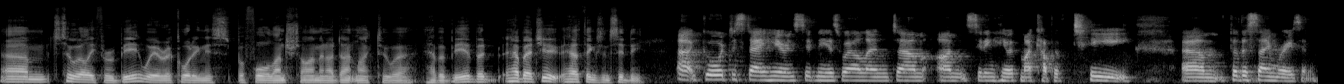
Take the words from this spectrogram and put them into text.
Um, it's too early for a beer. We're recording this before lunchtime, and I don't like to uh, have a beer. But how about you? How are things in Sydney? Uh, gorgeous day here in Sydney as well, and um, I'm sitting here with my cup of tea um, for the same reason.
